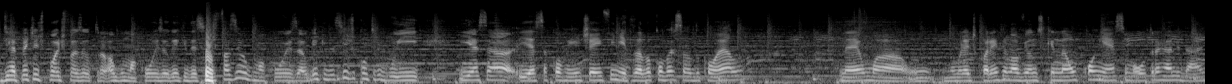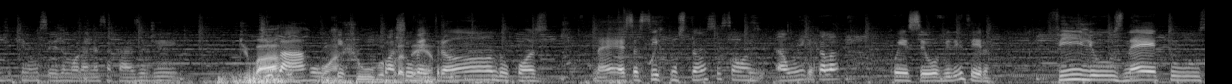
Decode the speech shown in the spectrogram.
de repente a gente pode fazer outra, alguma coisa, alguém que decide fazer alguma coisa, alguém que decide contribuir e essa, e essa corrente é infinita. Eu estava conversando com ela, né, uma, um, uma mulher de 49 anos que não conhece uma outra realidade que não seja morar nessa casa de, de barro, de barro com, que, a chuva, com a chuva dentro. entrando, com as, né, essas circunstâncias são as, a única que ela conheceu a vida inteira filhos, netos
